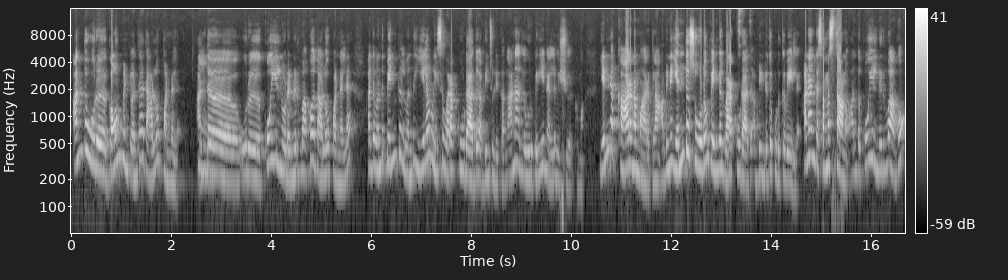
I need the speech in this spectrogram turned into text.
அந்த ஒரு கவர்மெண்ட் வந்து அதை அலோவ் பண்ணல. அந்த ஒரு கோயிலினோட நிர்வாகம் அதை அலோவ் பண்ணல. அது வந்து பெண்கள் வந்து இளம் வயசு வரக்கூடாது அப்படின்னு சொல்லியிருக்காங்க. ஆனா அதுல ஒரு பெரிய நல்ல விஷயம் இருக்குமா என்ன காரணமா இருக்கலாம்? அப்படின்னா எந்த சூடும் பெண்கள் வரக்கூடாது அப்படின்றத கொடுக்கவே இல்லை. ஆனா அந்த சமஸ்தானம் அந்த கோயில் நிர்வாகம்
